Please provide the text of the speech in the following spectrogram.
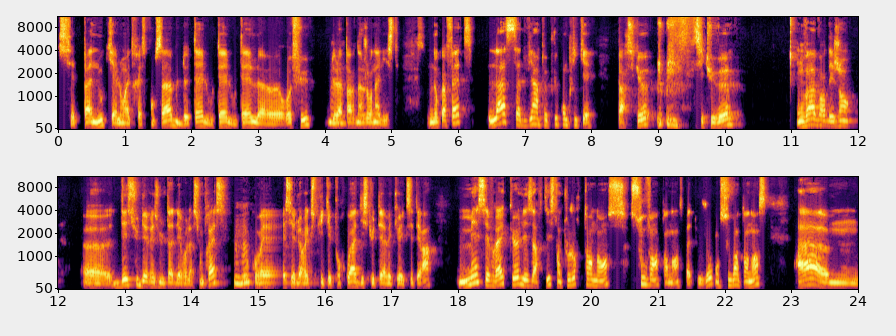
C'est pas nous qui allons être responsables de tel ou tel ou tel euh, refus de la mhm. part d'un journaliste. Donc en fait, là, ça devient un peu plus compliqué parce que, si tu veux, on va avoir des gens euh, déçus des résultats des relations presse. Mhm. Donc, on va essayer de leur expliquer pourquoi, discuter avec eux, etc. Mais c'est vrai que les artistes ont toujours tendance, souvent tendance, pas toujours, ont souvent tendance à euh,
